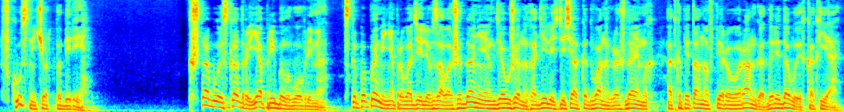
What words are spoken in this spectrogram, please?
вкусный, черт побери. К штабу эскадры я прибыл вовремя. С КПП меня проводили в зал ожидания, где уже находились десятка-два награждаемых от капитанов первого ранга до рядовых, как я.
